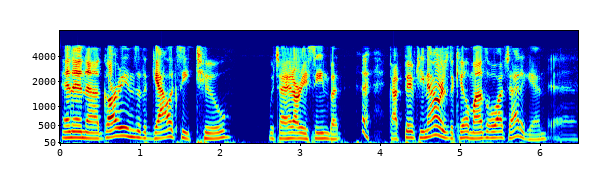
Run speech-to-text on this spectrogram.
And then uh, Guardians of the Galaxy 2, which I had already seen, but got 15 hours to kill. Might as well watch that again. Yeah.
